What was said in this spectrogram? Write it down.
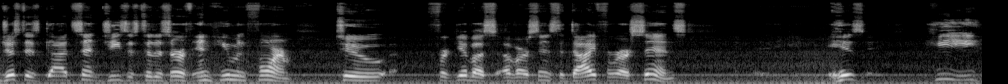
just as God sent Jesus to this earth in human form to forgive us of our sins, to die for our sins, his he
